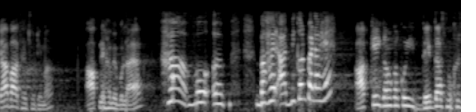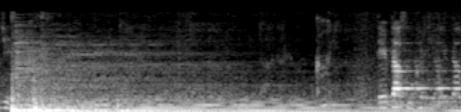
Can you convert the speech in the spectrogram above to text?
क्या बात है छोटी माँ? आपने हमें बुलाया? हाँ वो आ, बाहर आदमी कौन पड़ा है? आपके ही गाँव का कोई देवदास मुखर्जी? है कौन? देवदास मुखर्जी। देवदास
